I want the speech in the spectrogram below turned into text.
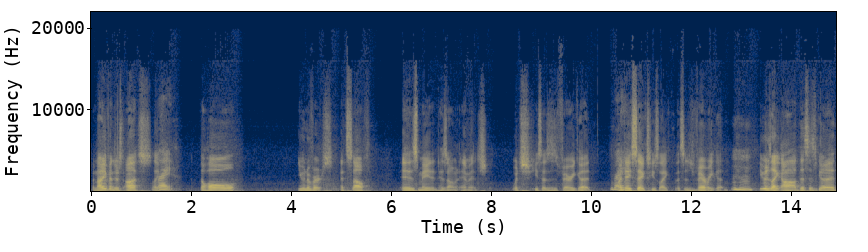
But not even just us, like right. the whole universe itself is made in his own image, which he says is very good. By day six, he's like, "This is very good." mm-hmm. He was like, "Ah, this is good.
